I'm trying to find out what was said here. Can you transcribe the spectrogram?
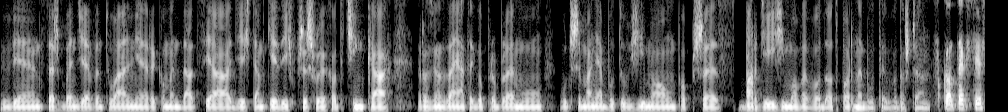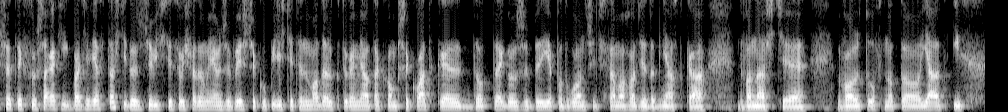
więc też będzie ewentualnie rekomendacja gdzieś tam kiedyś w przyszłych odcinkach rozwiązania tego problemu utrzymania butów zimą poprzez bardziej zimowe wodoodporne buty wodoszczelne. W kontekście jeszcze tych suszarek i badziewiastości, to rzeczywiście sobie uświadomiłem, że wy jeszcze kupiliście ten model, który miał taką przekładkę do tego, żeby je podłączyć w samochodzie do gniazdka 12 V, no to ja ich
